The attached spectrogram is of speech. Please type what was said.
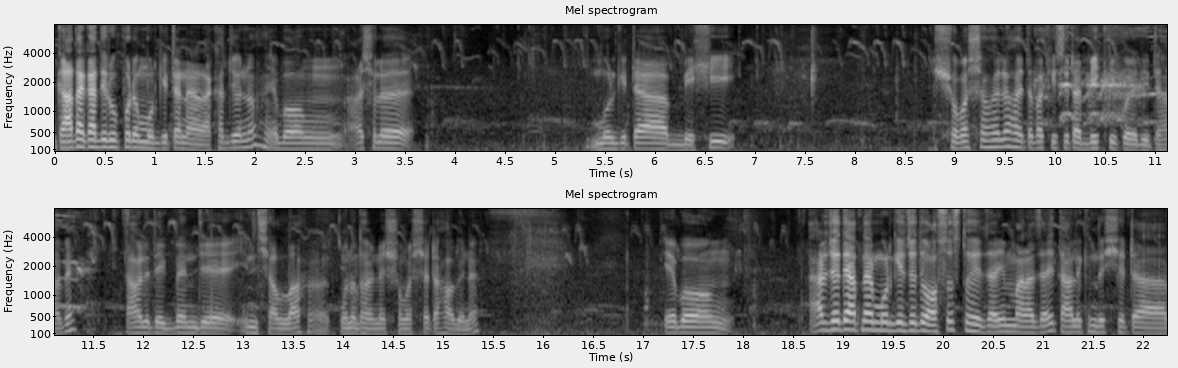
গাদাগাদির উপরে মুরগিটা না রাখার জন্য এবং আসলে মুরগিটা বেশি সমস্যা হলে হয়তো বা কিছুটা বিক্রি করে দিতে হবে। তাহলে দেখবেন যে ইনশাল্লাহ কোনো ধরনের সমস্যাটা হবে না। এবং আর যদি আপনার মুরগি যদি অসুস্থ হয়ে যায়, মারা যায়, তাহলে কিন্তু সেটা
